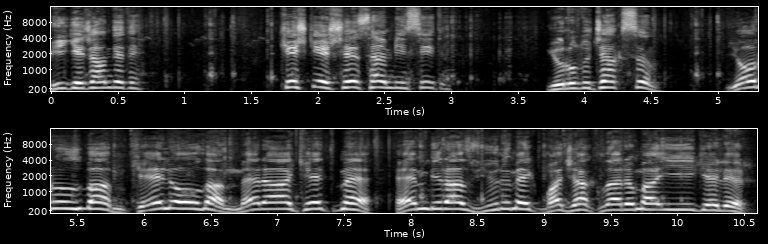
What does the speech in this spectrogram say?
Bilgecan dede. Keşke eşeğe sen binseydin. Yorulacaksın. Yorulmam Keloğlan merak etme. Hem biraz yürümek bacaklarıma iyi gelir.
